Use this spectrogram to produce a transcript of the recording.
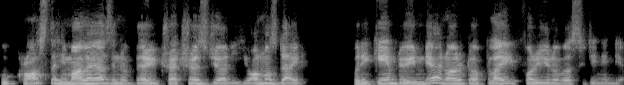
who crossed the Himalayas in a very treacherous journey. He almost died, but he came to India in order to apply for a university in India.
